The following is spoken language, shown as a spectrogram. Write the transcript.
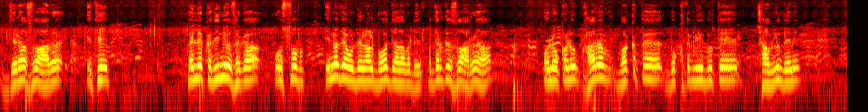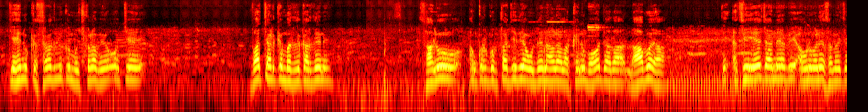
ਜਿਹੜਾ ਸੁਧਾਰ ਇੱਥੇ ਪਹਿਲੇ ਕਦੀ ਨਹੀਂ ਹੋ ਸਕਿਆ, ਉਸ ਤੋਂ ਇਹਨਾਂ ਦੇ ਆਉਣ ਦੇ ਨਾਲ ਬਹੁਤ ਜ਼ਿਆਦਾ ਵੱਡੇ ਪੱਧਰ ਤੇ ਸੁਧਾਰ ਹੋਇਆ। ਉਹ ਲੋਕਾਂ ਨੂੰ ਹਰ ਵਕਤ ਦੁੱਖ ਤਕਲੀਫ ਦੇ ਉੱਤੇ ਸ਼ਾਮਲ ਹੁੰਦੇ ਨੇ। ਕਿਸੇ ਨੂੰ ਕਿਸ ਤਰ੍ਹਾਂ ਦੀ ਵੀ ਕੋਈ ਮੁਸ਼ਕਲ ਹੋਵੇ, ਉਹ 'ਚ ਵੱਧ ਚੜ ਕੇ ਮਦਦ ਕਰਦੇ ਨੇ। ਸਾਨੂੰ ਅੰਕੁਰ ਗੁਪਤਾ ਜੀ ਦੇ ਆਉਣ ਦੇ ਨਾਲ ਇਲਾਕੇ ਨੂੰ ਬਹੁਤ ਜ਼ਿਆਦਾ ਲਾਭ ਹੋਇਆ। ਤੇ ਅਸੀਂ ਇਹ ਚਾਹੁੰਦੇ ਹਾਂ ਵੀ ਆਉਣ ਵਾਲੇ ਸਮੇਂ 'ਚ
